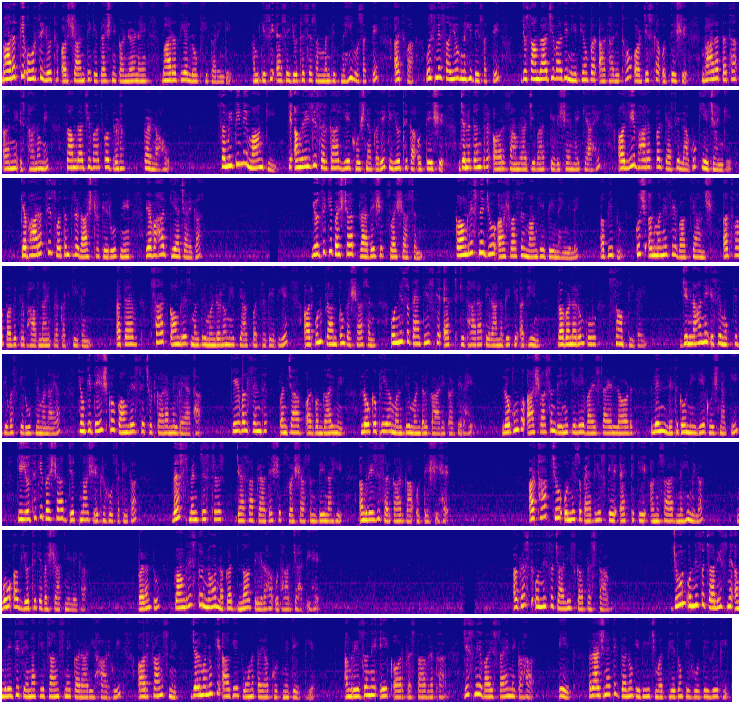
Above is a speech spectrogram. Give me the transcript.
भारत की ओर से युद्ध और शांति के प्रश्न का निर्णय भारतीय लोग ही करेंगे। हम किसी ऐसे युद्ध से संबंधित नहीं हो सकते अथवा उसमें सहयोग नहीं दे सकते जो साम्राज्यवादी नीतियों पर आधारित हो और जिसका उद्देश्य भारत तथा अन्य स्थानों में साम्राज्यवाद को दृढ़ करना हो। समिति ने मांग की कि अंग्रेज़ी सरकार ये घोषणा करे कि युद्ध का उद्देश्य जनतंत्र और साम्राज्यवाद के विषय में क्या है और ये भारत पर कैसे लागू किए जाएँगे। क्या भारत से स्वतंत्र राष्ट्र के रूप में व्यवहार किया जाएगा? युद्ध के पश्चात प्रादेशिक स्वशासन। कांग्रेस ने जो आश्वासन मांगे वे नहीं मिले। अपितु कुछ अनमने से वाक्यांश अथवा पवित्र भावनाएँ प्रकट की गईं। अतएव सात कांग्रेस मंत्रिमंडलों ने त्याग पत्र दे दिए और उन प्रांतों का शासन 1935 के एक्ट की धारा तिरानबे के अधीन गवर्नरों को सौंप दी गई। जिन्ना ने इसे मुक्ति दिवस के रूप में मनाया, क्योंकि देश को कांग्रेस से छुटकारा मिल गया था। केवल सिंध, पंजाब और बंगाल में लोकप्रिय मंत्रिमंडल कार्य करते रहे। लोगों को आश्वासन देने के लिए वायसराय लॉर्ड लिन लिथगो ने ये घोषणा की कि युद्ध के पश्चात जितना शीघ्र हो सकेगा, वेस्ट मिंचेस्टर जैसा प्रादेशिक स्वशासन देना ही अंग्रेज़ी सरकार का उद्देश्य है। अर्थात जो 1935 के एक्ट के अनुसार नहीं मिला, वो अब युद्ध के पश्चात मिलेगा। परंतु कांग्रेस तो नौ नकद न तेरह उधार चाहती है। अगस्त 1940 का प्रस्ताव जून 1940 में अंग्रेज़ी सेना की फ्रांस में करारी हार हुई और फ्रांस ने जर्मनों के आगे पूर्णतया घुटने टेक दिए। अंग्रेज़ों ने एक और प्रस्ताव रखा, जिसमें वायसराय ने कहा, एक, राजनीतिक दलों के बीच मतभेदों के होते हुए भी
